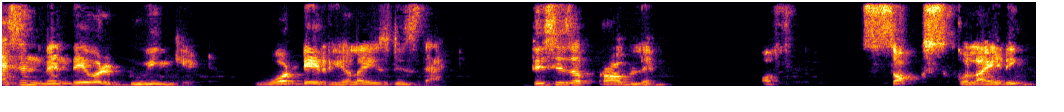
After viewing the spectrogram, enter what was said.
as and when they were doing it, what they realized is that this is a problem of socks colliding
